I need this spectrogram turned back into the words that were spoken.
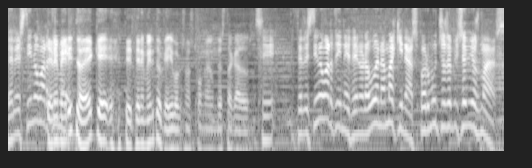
Celestino Tiene Martínez. mérito, ¿eh? Que, que tiene mérito que Evox nos ponga un destacado. Sí. Celestino Martínez, enhorabuena máquinas por muchos episodios más.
